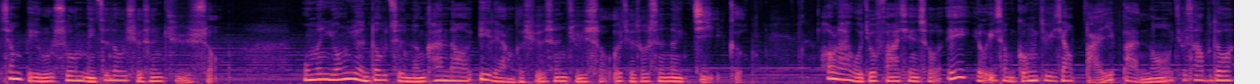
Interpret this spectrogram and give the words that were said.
像比如说，每次都学生举手，我们永远都只能看到一两个学生举手，而且都是那几个。后来我就发现说，哎，有一种工具叫白板哦，就差不多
